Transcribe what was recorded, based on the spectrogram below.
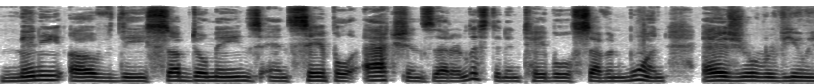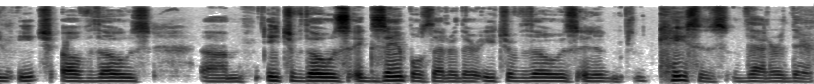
many of the subdomains and sample actions that are listed in table 7.1 as you're reviewing each of those um, each of those examples that are there, each of those uh, cases that are there.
